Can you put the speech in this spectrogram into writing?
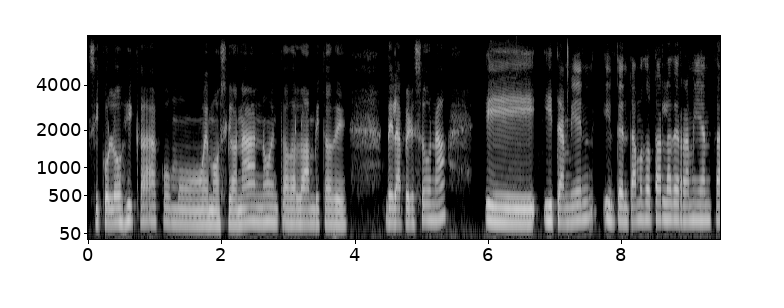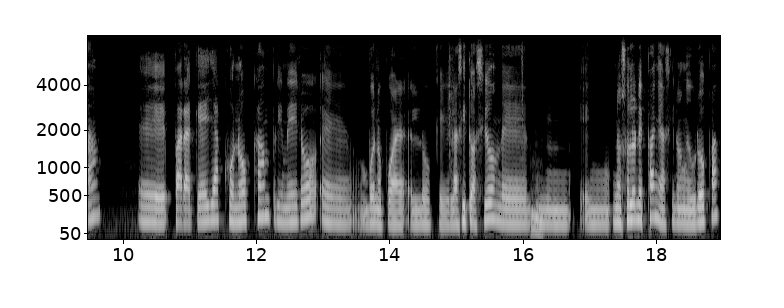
psicológica, como emocional, ¿no? en todos los ámbitos de, la persona. Y, y, también intentamos dotarla de herramientas eh, para que ellas conozcan primero, eh, bueno, pues lo que la situación de mm. Mm, no solo en España, sino en Europa,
